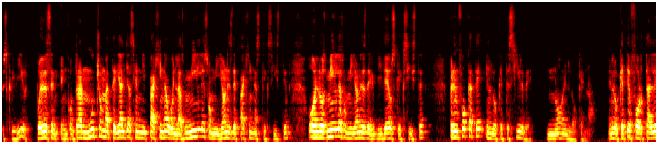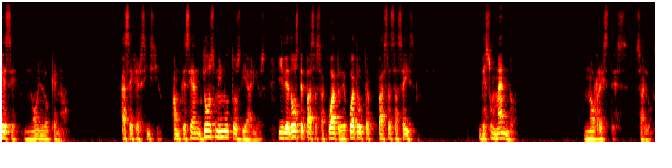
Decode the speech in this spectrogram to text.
escribir. Puedes encontrar mucho material ya sea en mi página o en las miles o millones de páginas que existen o en los miles o millones de videos que existen. Pero enfócate en lo que te sirve, no en lo que no. En lo que te fortalece, no en lo que no. Haz ejercicio, aunque sean dos minutos diarios. Y de dos te pasas a cuatro, y de cuatro te pasas a seis. Ve sumando. No restes salud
